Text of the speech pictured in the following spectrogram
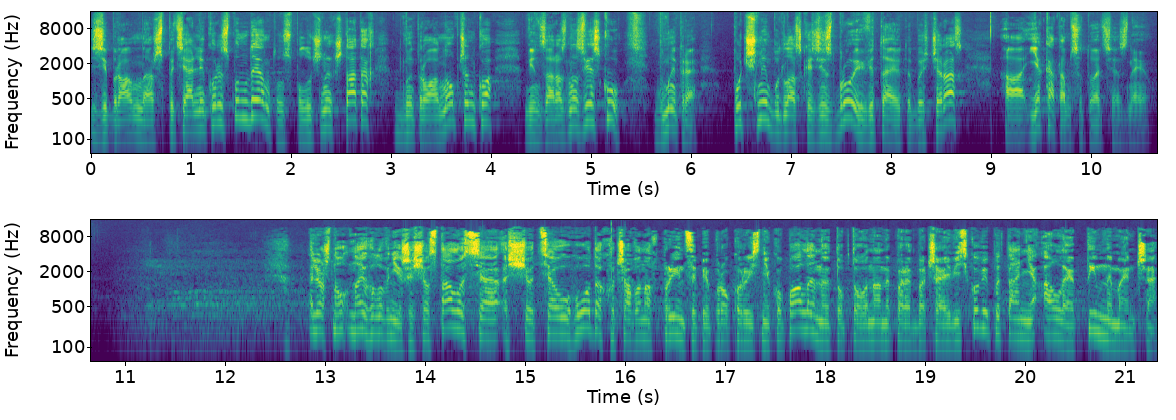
зібрав наш спеціальний кореспондент у Сполучених Штатах Дмитро Анопченко. Він зараз на зв'язку. Дмитре, почни, будь ласка, зі зброї. Вітаю тебе ще раз. А яка там ситуація з нею? Альош, ну найголовніше, що сталося, що ця угода, хоча вона в принципі про корисні копалини, тобто вона не передбачає військові питання, але тим не менше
